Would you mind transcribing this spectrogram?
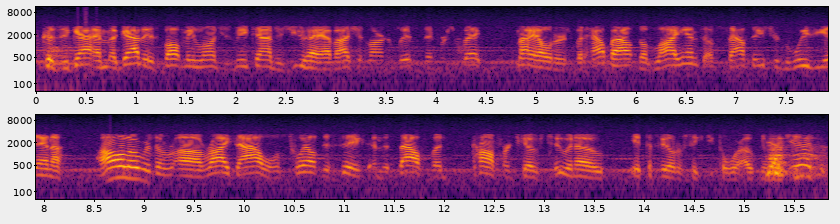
because the guy, a guy that's bought me lunch as many times as you have, I should learn to listen and respect my elders, but how about the Lions of southeastern Louisiana all over the uh, Rice Owls, 12 to six, and the Southland Conference goes two and zero oh at the Field of 64 opening yeah, You had some,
